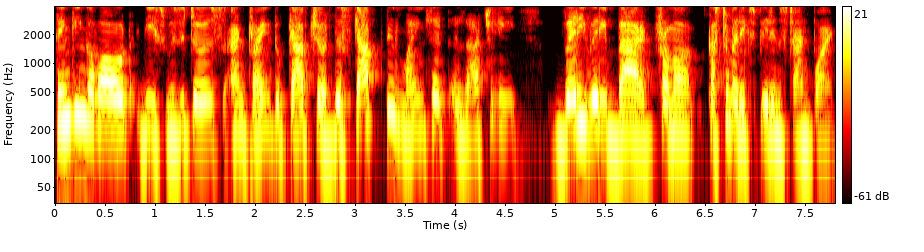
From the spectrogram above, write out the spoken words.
thinking about these visitors and trying to capture this captive mindset is actually very very bad from a customer experience standpoint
